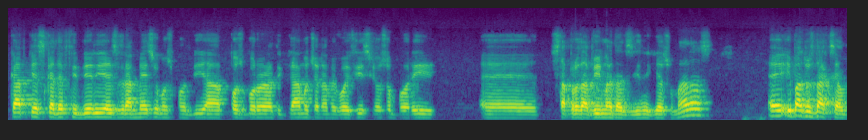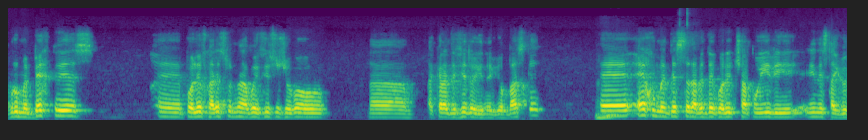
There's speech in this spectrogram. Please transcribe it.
κάποιες κατευθυντήριες γραμμές η Ομοσπονδία, πώς μπορώ να την κάνω και να με βοηθήσει όσο μπορεί ε, στα πρώτα βήματα της γυναικείας ομάδας. Ε, είπα τους εντάξει, αν βρούμε παίχτριες, ε, πολύ ευχαρίστω να βοηθήσω και εγώ να, να κρατηθεί το γυναικείο μπάσκετ. Ε, έχουμε 4-5 κορίτσια που ήδη είναι στα U18,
